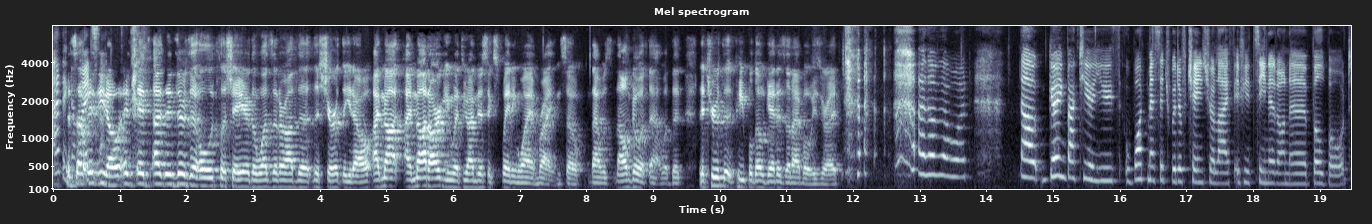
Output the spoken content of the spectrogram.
I think so that makes you know, it's, it's, uh, there's the old cliche or the ones that are on the, the shirt that you know. I'm not I'm not arguing with you. I'm just explaining why I'm right. And so that was I'll go with that one. The the truth that people don't get is that I'm always right. I love that one. Now, going back to your youth, what message would have changed your life if you'd seen it on a billboard?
